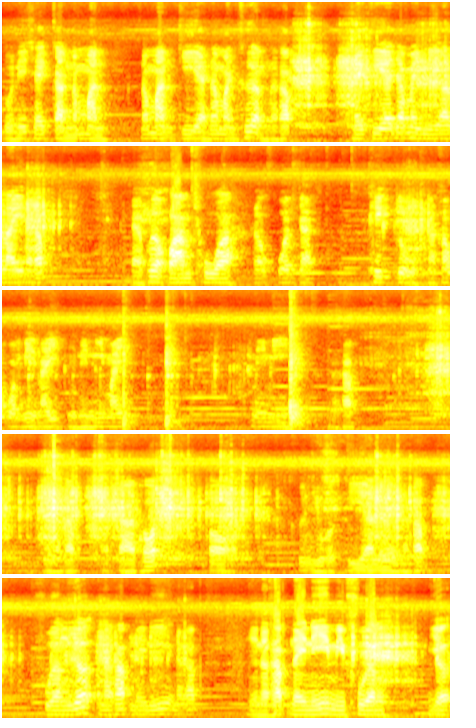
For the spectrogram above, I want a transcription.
ตัวนี้ใช้กันน้ำมัน น้ำมันเกียร์น้ำมันเครื่องนะครับ ในเกียร์จะไม่มีอะไรนะครับ แต่เพื่อความชัวร์เราควรจะพลิกดูนะครับว่ามีอะไรอยู่ในนี้ไหมไม่มีนะครับนะครับอัตราทดก็ขึ้นอยู่กับเกียร์เลยนะครับ เฟืองเยอะนะครับในนี้นะครับนี่นะครับ ในนี้มีเฟืองเยอะ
